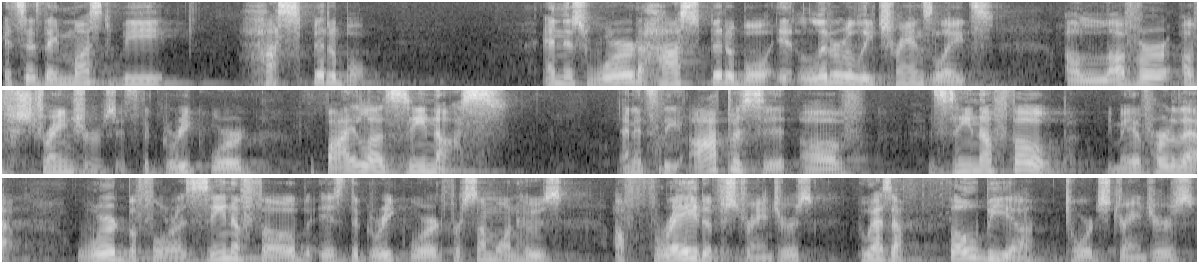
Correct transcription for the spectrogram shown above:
It says they must be hospitable. And this word hospitable, it literally translates a lover of strangers. It's the Greek word philoxenos. And it's the opposite of xenophobe. You may have heard of that word before. A xenophobe is the Greek word for someone who's afraid of strangers, who has a phobia towards strangers.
